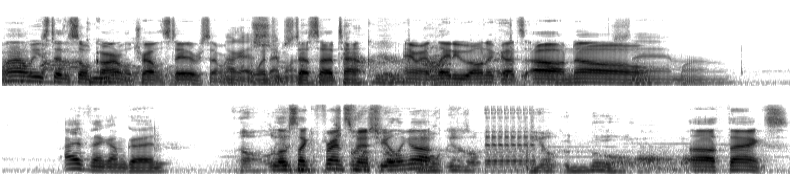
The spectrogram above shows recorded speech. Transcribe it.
Well, we used to have this old carnival, travel the state every summer. Okay, Went the to same just outside town. Anyway, lady who owned it got. Oh no! I think I'm good. Looks like friends finished healing up. Uh, thanks.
